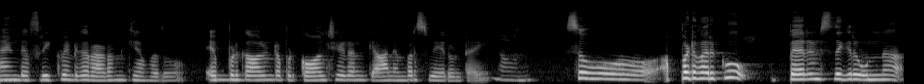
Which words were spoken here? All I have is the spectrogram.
అండ్ ఫ్రీక్వెంట్గా రావడానికి అవ్వదు. ఎప్పుడు కావాలంటే అప్పుడు కాల్ చేయడానికి ఆ నెంబర్స్ వేరుంటాయి. సో అప్పటి వరకు పేరెంట్స్ దగ్గర ఉన్న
